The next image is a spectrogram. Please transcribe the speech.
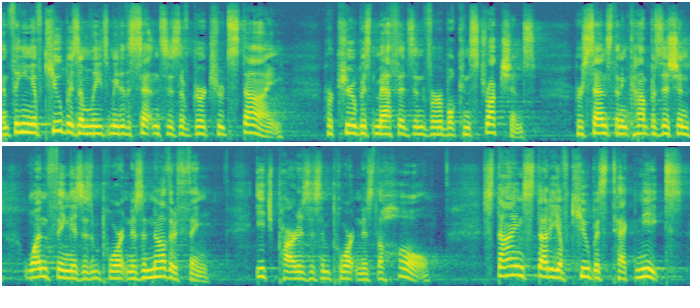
And thinking of Cubism leads me to the sentences of Gertrude Stein, her Cubist methods and verbal constructions, her sense that in composition, one thing is as important as another thing. Each part is as important as the whole. Stein's study of Cubist techniques,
